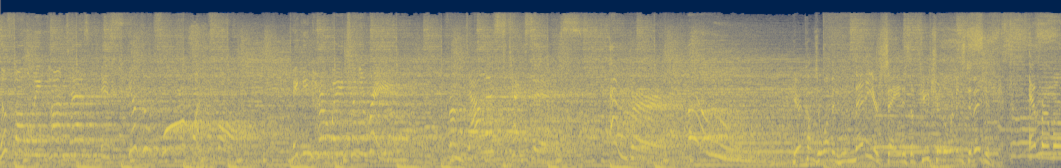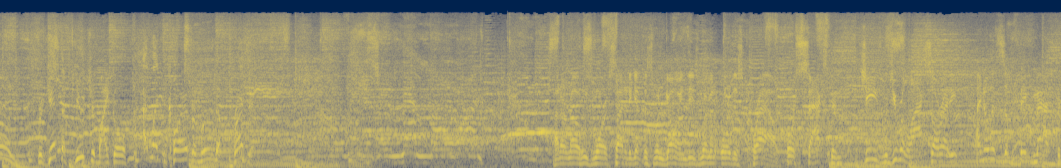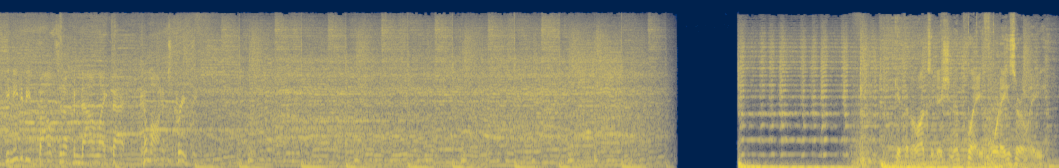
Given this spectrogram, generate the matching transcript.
the following contest is scheduled for one. Making her way to the ring from Dallas, Here comes a woman who many are saying is the future of the women's division. Ember Moon. Forget the future, Michael. I'd like to call Ember Moon the present. I don't know who's more excited to get this one going, these women or this crowd. Or Saxton. Jeez, would you relax already? I know this is a big match, but you need to be bouncing up and down like that. Come on, it's creepy. Get the deluxe edition and play four days early.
